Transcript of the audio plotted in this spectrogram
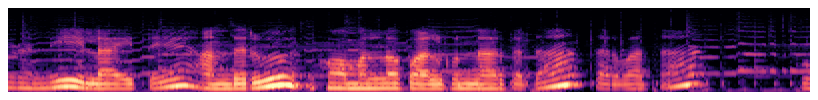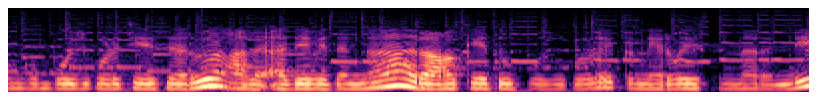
చూడండి ఇలా అయితే అందరూ హోమంలో పాల్గొన్నారు కదా. తర్వాత కుంకుమ పూజ కూడా చేశారు. అలా అదేవిధంగా రాహుకేతు పూజ కూడా ఇక్కడ నిర్వహిస్తున్నారండి.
